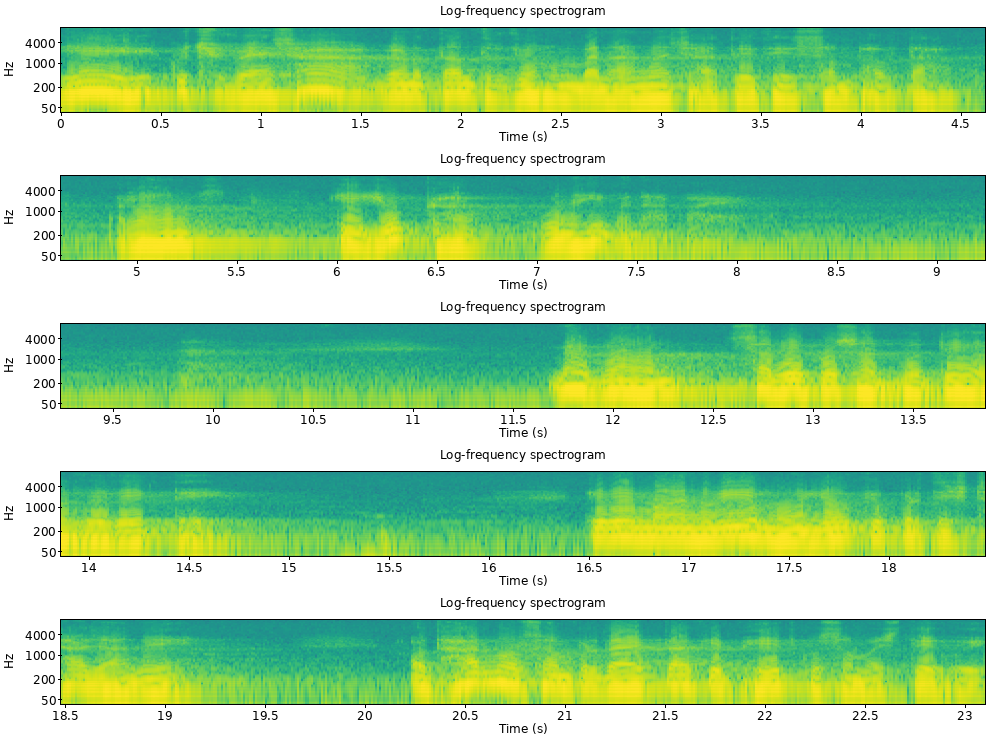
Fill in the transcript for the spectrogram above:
ये कुछ वैसा गणतंत्र जो हम बनाना चाहते थे, संभवतः राम के युग का वो नहीं बना पाए भगवान सभी को सद्बुद्धि और विवेक दे कि वे मानवीय मूल्यों की प्रतिष्ठा जाने और धर्म और सांप्रदायिकता के भेद को समझते हुए,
